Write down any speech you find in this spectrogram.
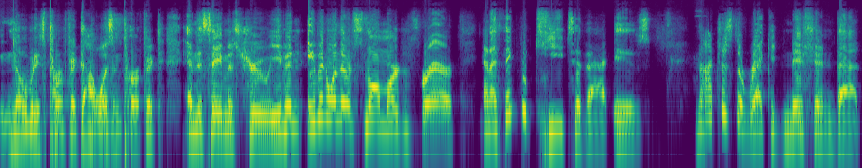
nobody's perfect. I wasn't perfect. And the same is true even even when there's small margins for error. And I think the key to that is not just the recognition that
